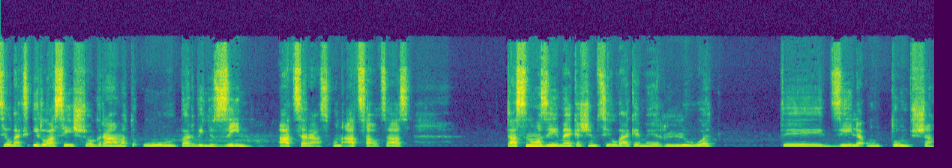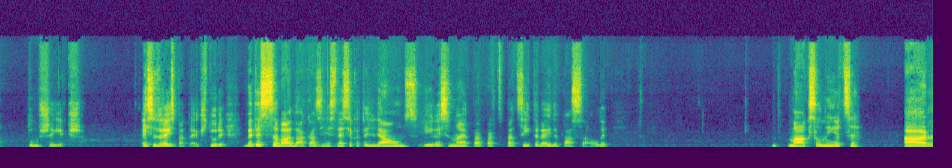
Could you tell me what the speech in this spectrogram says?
cilvēks ir lasījis šo grāmatu un par viņu zina, atcerās un atsaucās, tas nozīmē, ka šim cilvēkam ir ļoti dziļa un tumša, tumša iekšā. Es uzreiz pateikšu, tur ir, bet es savādākā ziņā, es nesaku, ka tas ir ļauns, ir, es runāju par, par, par cita veida pasauli. Māksliniece ar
